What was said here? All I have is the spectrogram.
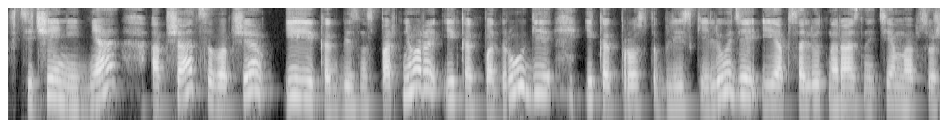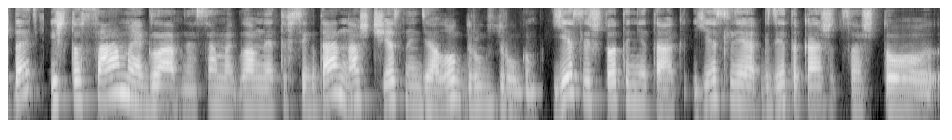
в течение дня общаться вообще и как бизнес-партнеры, и как подруги, и как просто близкие люди, и абсолютно разные темы обсуждать. И что самое главное, самое главное, это всегда всегда наш честный диалог друг с другом. Если что-то не так, если где-то кажется, что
